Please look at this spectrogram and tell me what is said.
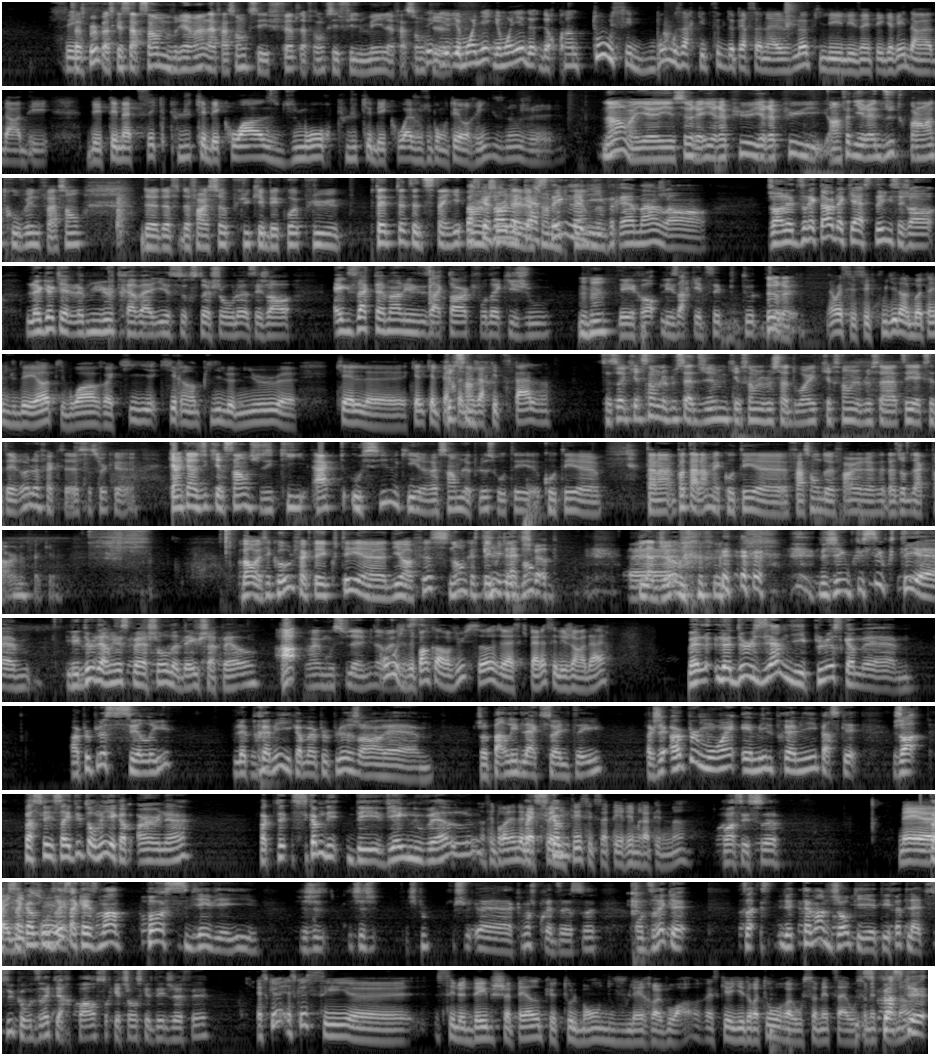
Ça se peut parce que ça ressemble vraiment à la façon que c'est fait, la façon que c'est filmé, la façon que. Il y, a- moyen, il y a moyen de, de reprendre tous ces beaux archétypes de personnages-là puis les, les intégrer dans, dans des, des thématiques plus québécoises, d'humour plus québécois. Je sais pas, on théorise. Là, je... Non, mais c'est vrai, il aurait pu, il aurait pu, en fait, il aurait dû tout probablement trouver une façon de, de, de faire ça plus québécois, plus, peut-être, peut-être se distinguer Parce un que genre peu de la le version casting là, il est vraiment genre. Genre le directeur de casting, c'est genre le gars qui a le mieux travaillé sur ce show-là. C'est genre exactement les acteurs qu'il faudrait qu'ils jouent, Mhm. les, archétypes pis tout. C'est de- vrai. Ah ouais, c'est c'est fouiller dans le bottin de l'UDA puis voir euh, qui, qui remplit le mieux euh, quel, euh, quel, quel personnage archétypal. hein. C'est ça, qui ressemble le plus à Jim, qui ressemble le plus à Dwight, qui ressemble le plus à, tu sais, etc. Là, fait que c'est sûr que quand, quand je dis qui ressemble, je dis qui acte aussi, là, qui ressemble le plus au côté, côté euh, talent, pas talent, mais côté euh, façon de faire euh, la job d'acteur. là, Fait que... Bon, ben, c'est cool. Fait que t'as écouté euh, The Office. Sinon, qu'est-ce que t'as écouté la de bon? job. Puis la Euh, job. Mais j'ai aussi écouté euh, les deux derniers specials de Dave Chappelle. ah, ouais, moi aussi, je l'avais mis dans Oh, ma je les ai pas encore vus, ça. À ce qui paraît, c'est légendaire. Mais le, le deuxième, il est plus comme euh, un peu plus silly. Le premier, il est comme un peu plus genre euh, je vais parler de l'actualité. Fait que j'ai un peu moins aimé le premier parce que genre parce que ça a été tourné il y a comme un an. Fait que c'est comme des, des vieilles nouvelles. là. C'est le problème de c'est l'actualité, c'est que ça périme rapidement. Ouais, c'est ça. Mais euh, Fait que ça comme, on dirait que ça a quasiment pas si bien vieilli. Je, je, je, je- je peux- je- euh, comment je pourrais dire ça? On dirait que il y a tellement de jokes qui ont été faites là-dessus qu'on dirait qu'il repart sur quelque chose qui a été déjà fait. Est-ce que est-ce que c'est euh, c'est le Dave Chappelle que tout le monde voulait revoir? Est-ce qu'il est de retour au sommet de sa au sommet C'est de parce que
